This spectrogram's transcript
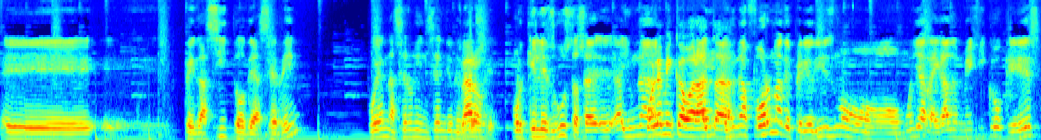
eh, eh, pedacito de acerrín pueden hacer un incendio en el claro porque les gusta, o sea, eh, hay una... Polémica barata. Hay, una forma de periodismo muy arraigado en México que es,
